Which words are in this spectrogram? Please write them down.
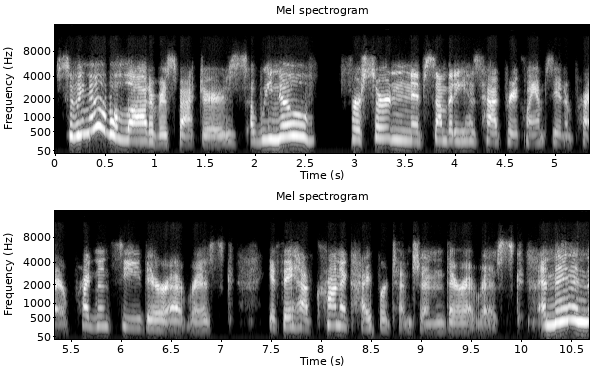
So, we know of a lot of risk factors. We know for certain, if somebody has had preeclampsia in a prior pregnancy, they're at risk. If they have chronic hypertension, they're at risk. And then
